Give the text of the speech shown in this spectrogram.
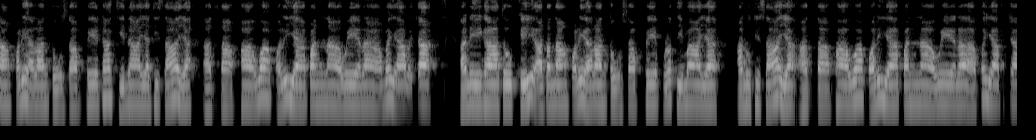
นังปริหารันตุสัพเพทักขินายติสายะอัตตาภาวะปริยาปันนาเวราบยาปชาอเนคาสุขีอัตตนังปริหารันตุสัพเพปุรติมายาอนุทิสายะอัตตาภาวะปริยาปันนาเวราปยาปชา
